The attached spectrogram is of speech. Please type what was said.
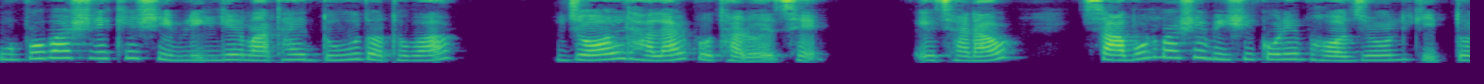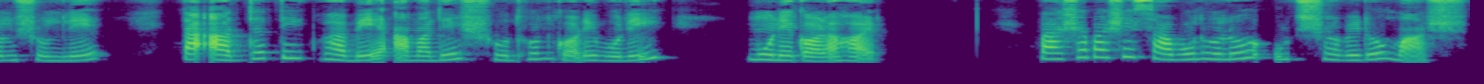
উপবাস রেখে শিবলিঙ্গের মাথায় দুধ অথবা জল ঢালার প্রথা রয়েছে। এছাড়াও শ্রাবণ মাসে বেশি করে ভজন, কীর্তন শুনলে তা আধ্যাত্মিকভাবে আমাদের শোধন করে বলেই মনে করা হয়। পাশাপাশি শ্রাবণ হলো উৎসবেরও মাস।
